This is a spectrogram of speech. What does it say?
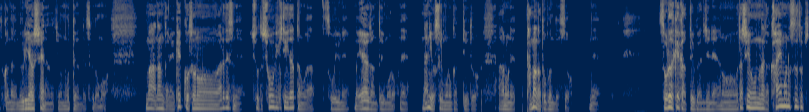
そこかなんか塗り直したいなって思ってるんですけども、まあなんかね、結構その、あれですね、ちょっと衝撃的だったのが、そういうね、まあ、エアガンというものね、何をするものかっていうと、あのね、弾が飛ぶんですよ。ね。それだけかっていう感じでね、あの、私、ほんとなんか買い物するときっ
